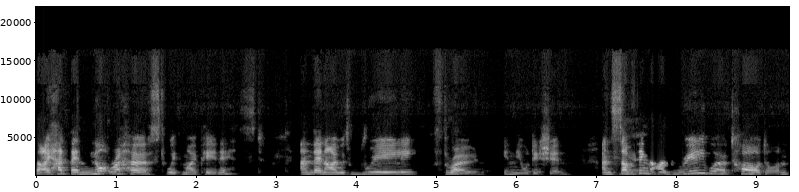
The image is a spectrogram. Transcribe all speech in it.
that I had then not rehearsed with my pianist, and then I was really thrown in the audition. And something yeah. that I'd really worked hard on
